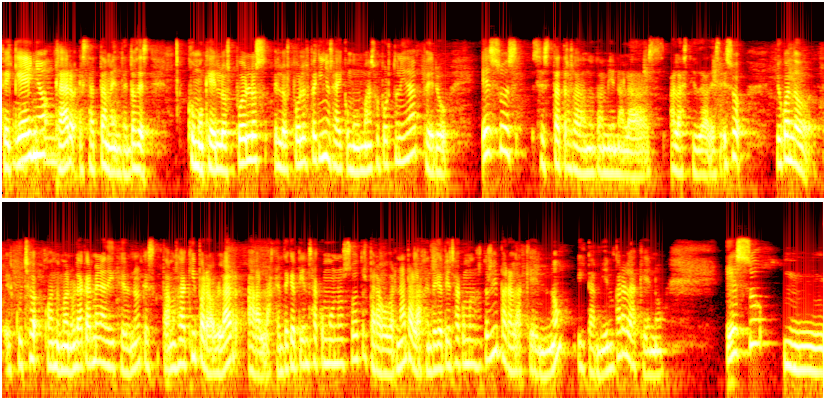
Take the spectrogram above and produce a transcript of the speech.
pequeño, claro, exactamente. Entonces, como que en los pueblos, en los pueblos pequeños hay como más oportunidad, pero eso se está trasladando también a las, a las ciudades. Eso yo cuando escucho, cuando Manuela Carmena dice ¿no? que estamos aquí para hablar a la gente que piensa como nosotros, para gobernar para la gente que piensa como nosotros y para la que no, y también para la que no. Eso mm,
